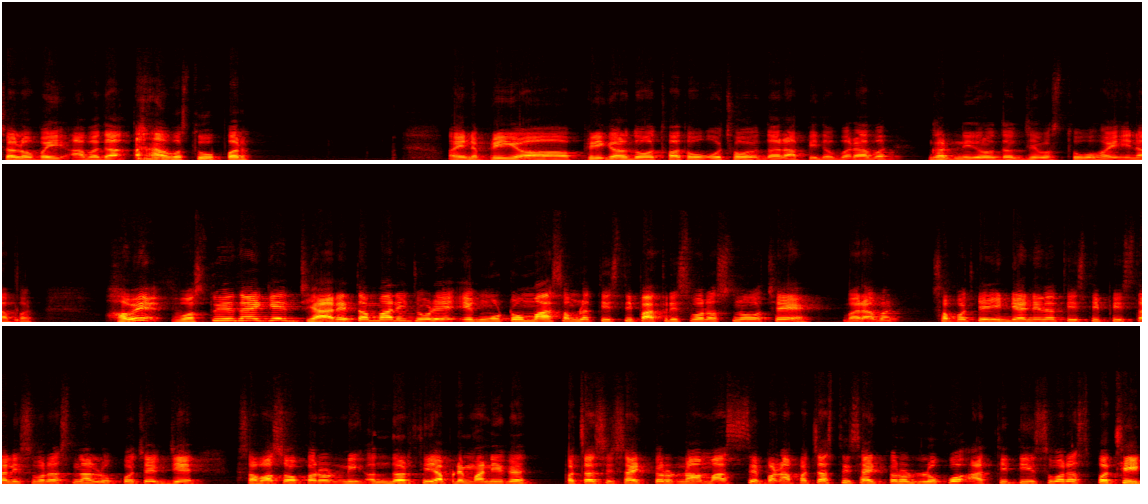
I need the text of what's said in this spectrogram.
ચલો ભાઈ, આ બધા વસ્તુ ઉપર એને ફ્રી ફ્રી કરી દો અથવા તો ઓછો દર આપી દો, બરાબર? ગર્ભ નિરોધક જે વસ્તુઓ હોય એના પર. હવે વસ્તુ એ થાય કે જ્યારે તમારી જોડે એક મોટો માસ હમણાં ત્રીસથી પાંત્રીસ વર્ષનો છે, બરાબર? સપોઝ કે ઇન્ડિયાની અંદર ત્રીસથી પિસ્તાલીસ વર્ષના લોકો છે જે સવા સો કરોડની અંદરથી આપણે માનીએ કે પચાસથી સાઠ કરોડના માસ છે, પણ આ પચાસથી સાઠ કરોડ લોકો આજથી ત્રીસ વર્ષ પછી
